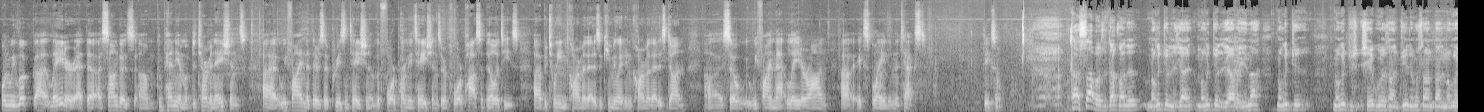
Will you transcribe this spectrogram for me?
when we look uh, later at the Asanga's um, compendium of determinations, uh, we find that there's a presentation of the four permutations or four possibilities uh, between karma that is accumulated and karma that is done. so we find that later on. Uh, explained in the text. Big Ta sabo da ka de mogu ja mogu ja ba ina mogu she gu san ju de mo san dan mogu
